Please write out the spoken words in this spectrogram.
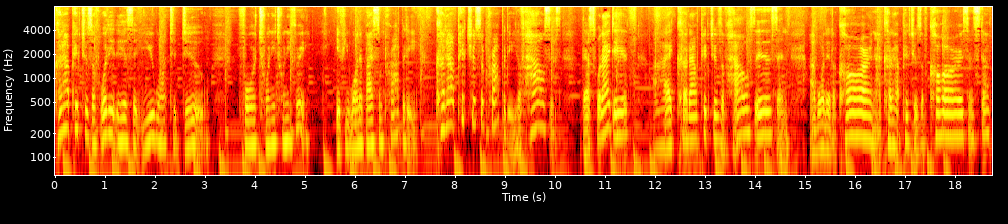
Cut out pictures of what it is that you want to do for 2023. If you want to buy some property, cut out pictures of property, of houses, that's what I did. I cut out pictures of houses and I wanted a car and I cut out pictures of cars and stuff.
